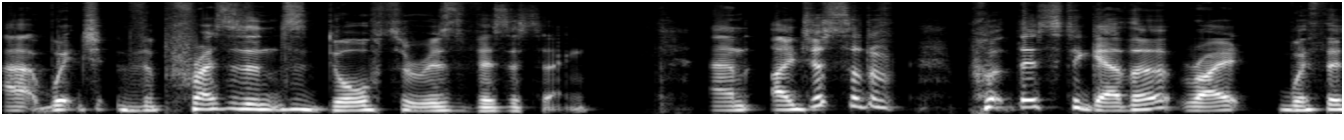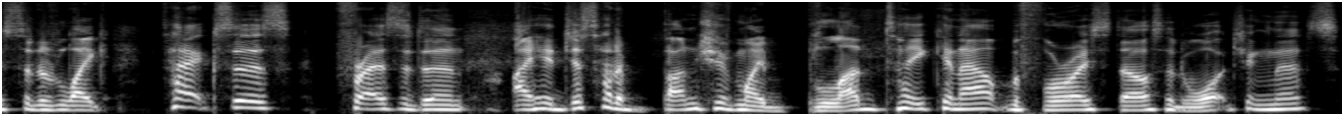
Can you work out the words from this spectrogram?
at which the president's daughter is visiting. And I just sort of put this together, right, with this sort of like Texas president. I had just had a bunch of my blood taken out before I started watching this.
